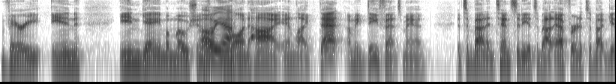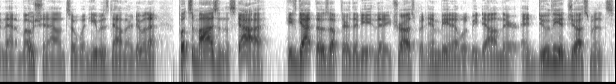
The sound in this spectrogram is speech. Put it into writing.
very in in game emotions Oh, yeah. run high. And like that, I mean, defense, man, it's about intensity, it's about effort, it's about getting that emotion out. And so when he was down there doing that, put some eyes in the sky. He's got those up there that he that he trusts. But him being able to be down there and do the adjustments,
